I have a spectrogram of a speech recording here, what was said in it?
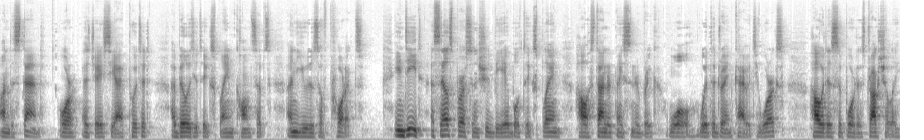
understand, or as JCI put it, ability to explain concepts and uses of products. Indeed, a salesperson should be able to explain how a standard masonry brick wall with a drain cavity works, how it is supported structurally,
